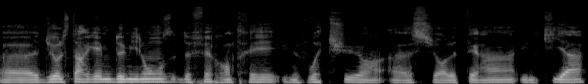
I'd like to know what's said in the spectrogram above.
euh, du All-Star Game 2011 de faire rentrer une voiture euh, sur le terrain, une Kia,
